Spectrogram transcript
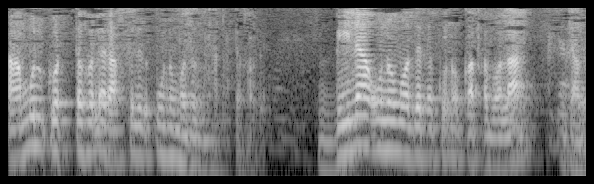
আমুল করতে হলে রাসুলের অনুমোদন থাকতে হবে বিনা অনুমোদনে কোনো কথা বলা যাবে।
